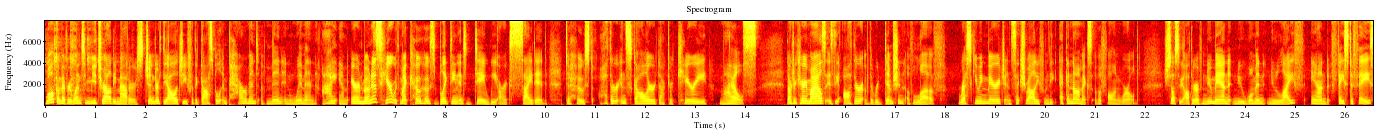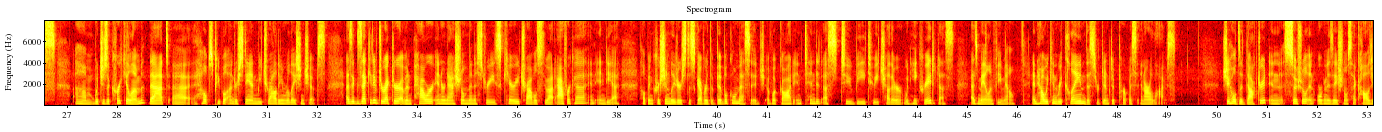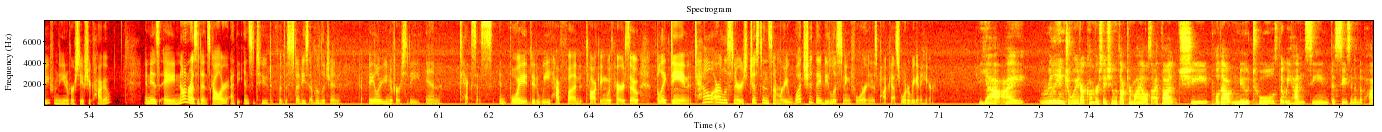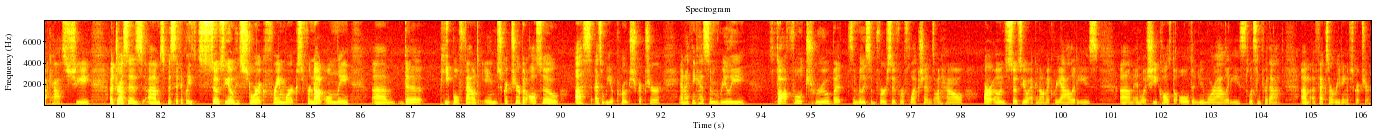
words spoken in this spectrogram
Welcome, everyone, to Mutuality Matters Gender Theology for the Gospel Empowerment of Men and Women. I am Erin Moniz here with my co host Blake Dean, and today we are excited to host author and scholar Dr. Carrie Miles. Dr. Carrie Miles is the author of The Redemption of Love Rescuing Marriage and Sexuality from the Economics of a Fallen World. She's also the author of New Man, New Woman, New Life, and Face to Face um, which is a curriculum that uh, helps people understand mutuality and relationships. As executive director of Empower International Ministries, Carrie travels throughout Africa and India, helping Christian leaders discover the biblical message of what God intended us to be to each other when He created us as male and female, and how we can reclaim this redemptive purpose in our lives. She holds a doctorate in social and organizational psychology from the University of Chicago and is a non resident scholar at the Institute for the Studies of Religion at Baylor University in Texas. And boy, did we have fun talking with her. So, Blake Dean, tell our listeners, just in summary, what should they be listening for in this podcast? What are we going to hear? Yeah, I really enjoyed our conversation with Dr. Miles. I thought she pulled out new tools that we hadn't seen this season in the podcast. She addresses um, specifically socio historic frameworks for not only um, the people found in Scripture, but also us as we approach Scripture. And I think has some really thoughtful, true, but some really subversive reflections on how our own socioeconomic realities um, and what she calls the old and new moralities, listen for that, um, affects our reading of Scripture.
